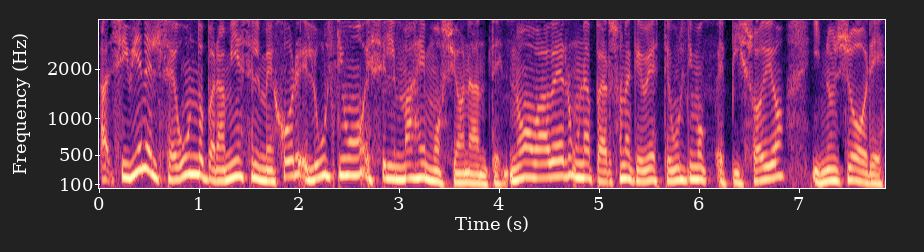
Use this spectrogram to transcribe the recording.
ah, si bien el segundo para mí es el mejor, el último es el más emocionante. No va a haber una persona que vea este último episodio y no llore.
